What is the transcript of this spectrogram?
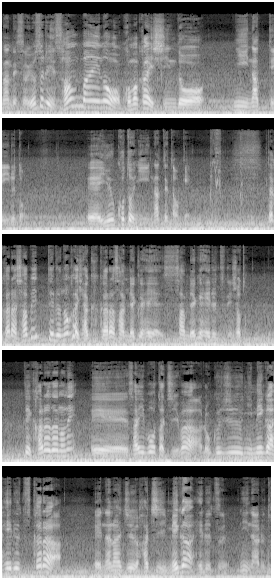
なんですよ。要するに3倍の細かい振動になっていると、えー、いうことになってたわけ。だから喋ってるのが100から300ヘ ,300 でしょと。で、体のね、えー、細胞たちは 62MHz から、えー、78MHz になると。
